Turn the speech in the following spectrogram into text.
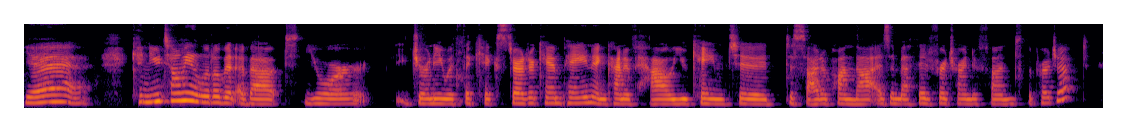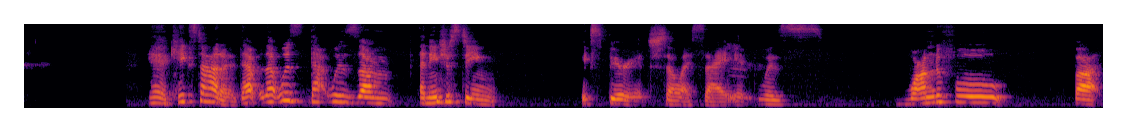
Yeah. Can you tell me a little bit about your journey with the Kickstarter campaign and kind of how you came to decide upon that as a method for trying to fund the project? Yeah, Kickstarter. That that was that was um, an interesting experience, shall I say? It was wonderful, but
